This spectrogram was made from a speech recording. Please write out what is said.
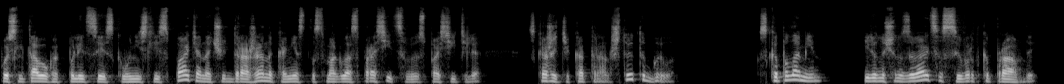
После того, как полицейского унесли спать, она чуть дрожа наконец-то смогла спросить своего спасителя. «Скажите, Катран, что это было?» «Скополамин. Или он еще называется «сыворотка правды».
